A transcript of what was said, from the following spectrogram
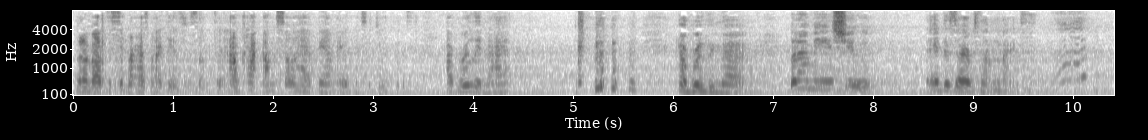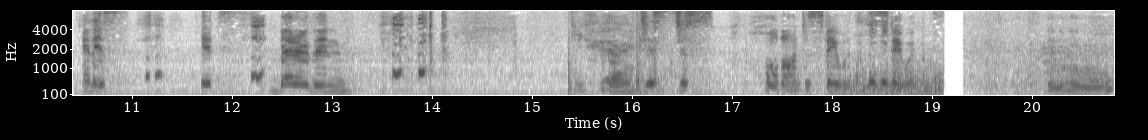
But I'm about to surprise my kids with something. I'm I'm so happy I'm able to do this. I'm really not. I'm really not. But I mean, shoot, they deserve something nice and it's it's better than yeah, just just hold on just stay with us stay with us. Ooh. Mom,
